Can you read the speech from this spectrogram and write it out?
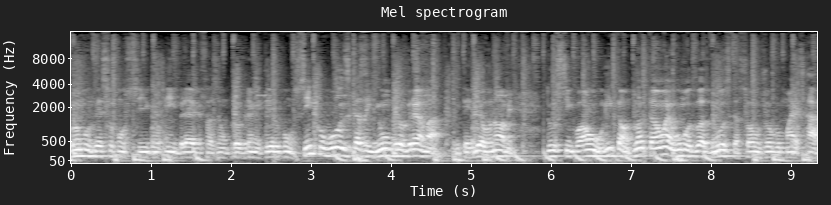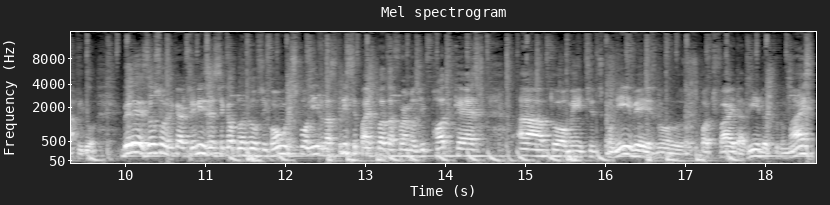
Vamos ver se eu consigo em breve fazer um programa inteiro com cinco músicas em um programa. Entendeu o nome? do 5 a 1 Então, plantão é uma ou duas músicas, só um jogo mais rápido. Beleza, eu sou o Ricardo Feliz, esse aqui é o Plantão 5 a 1 disponível nas principais plataformas de podcast, atualmente disponíveis no Spotify da vida e tudo mais,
